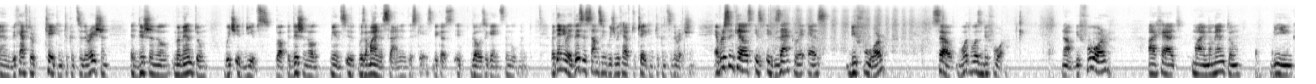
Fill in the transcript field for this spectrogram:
and we have to take into consideration additional momentum which it gives. Well, additional means with a minus sign in this case because it goes against the movement. But anyway, this is something which we have to take into consideration. Everything else is exactly as before. So, what was before? Now, before I had my momentum being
